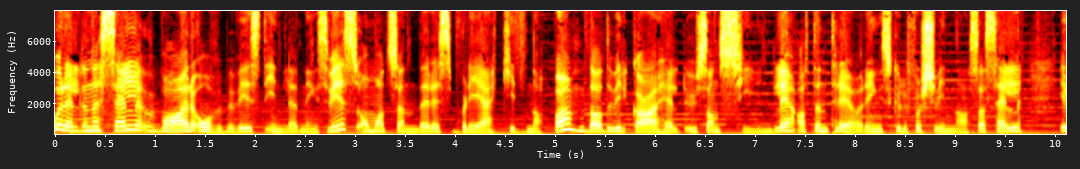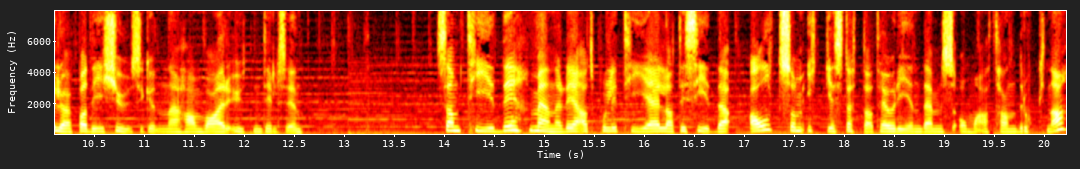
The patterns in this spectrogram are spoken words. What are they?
Foreldrene selv var overbevist innledningsvis om at sønnen deres ble kidnappa, da det virka helt usannsynlig at en treåring skulle forsvinne av seg selv i løpet av de 20 sekundene han var uten tilsyn. Samtidig mener de at politiet la til side alt som ikke støtta teorien deres om at han drukna,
